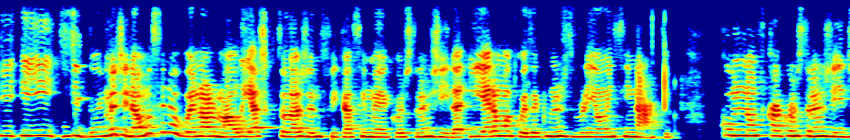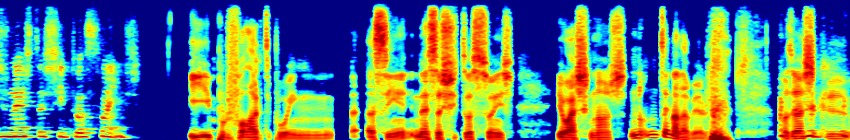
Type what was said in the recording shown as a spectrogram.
E, e, tipo, imagina, é uma cena boa, é normal e acho que toda a gente fica assim meio constrangida e era uma coisa que nos deveriam ensinar, tipo, como não ficar constrangidos nestas situações. E, e por falar, tipo, em, assim, nessas situações, eu acho que nós, não, não tem nada a ver, mas eu acho que,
